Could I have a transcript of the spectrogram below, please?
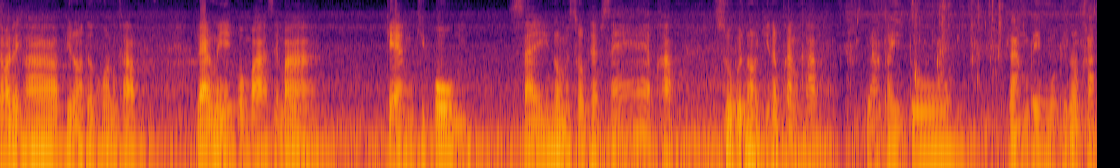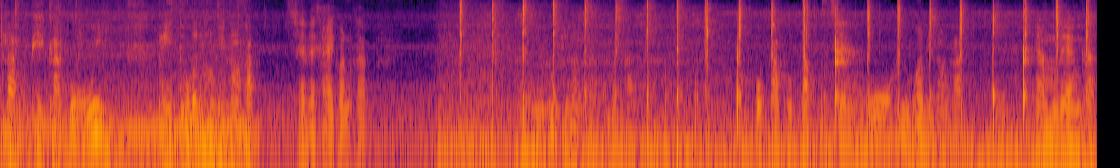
สวัสดีครับพี่น้องทุกคนครับแรกนี่ผมบาเซมาแกงขี้โปมใส่นมผสมแซ่บๆครับสู้ไปนอนกินน้ำกันครับล้างไปตูล้างใบหมูพี่น้องครับล้างพริกครับอุ้ยไปตูวันน้องพี่น้องครับใส่ตะไคร้ก่อนครับโอ้ยพี่น้องครับนะครับปุกปักปุกปักเสียงโอ้ยมวนพี่น้องครับยำแรงครับ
